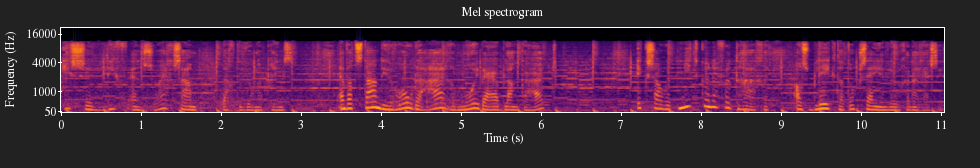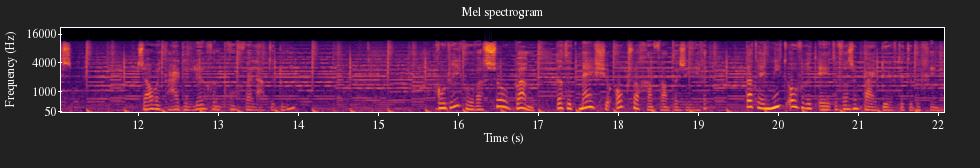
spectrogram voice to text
is ze lief en zorgzaam, dacht de jonge prins. En wat staan die rode haren mooi bij haar blanke huid. Ik zou het niet kunnen verdragen als bleek dat ook zij een leugenares is. Zou ik haar de leugenproef wel laten doen? Rodrigo was zo bang dat het meisje ook zou gaan fantaseren... dat hij niet over het eten van zijn paard durfde te beginnen.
